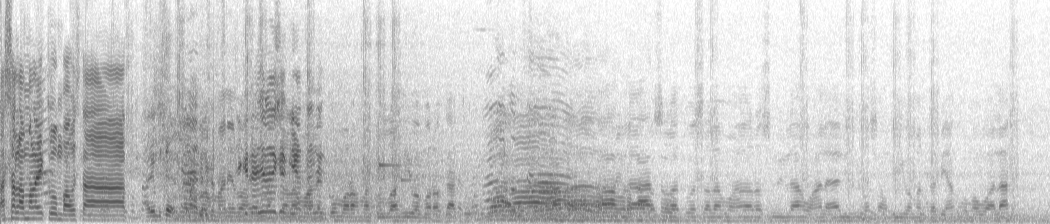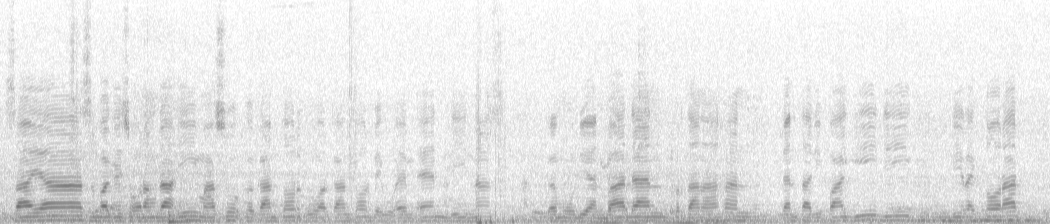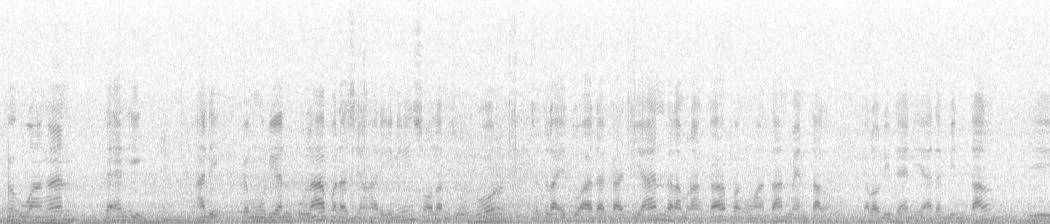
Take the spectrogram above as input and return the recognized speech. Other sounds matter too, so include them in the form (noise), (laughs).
Assalamualaikum Pak Ustadz. Assalamualaikum warahmatullahi wabarakatuh. Wassalatu wassalamu ala Rasulillah wa ala alihi wa sahbihi wa man tabi'ahu wa mawalah. Saya sebagai seorang dai masuk ke kantor, keluar kantor BUMN, dinas, kemudian badan pertanahan dan tadi pagi di Direktorat Keuangan TNI. Adik, kemudian pula pada siang hari ini sholat zuhur. Setelah itu ada kajian dalam rangka penguatan mental. Kalau di TNI ada bintal Di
